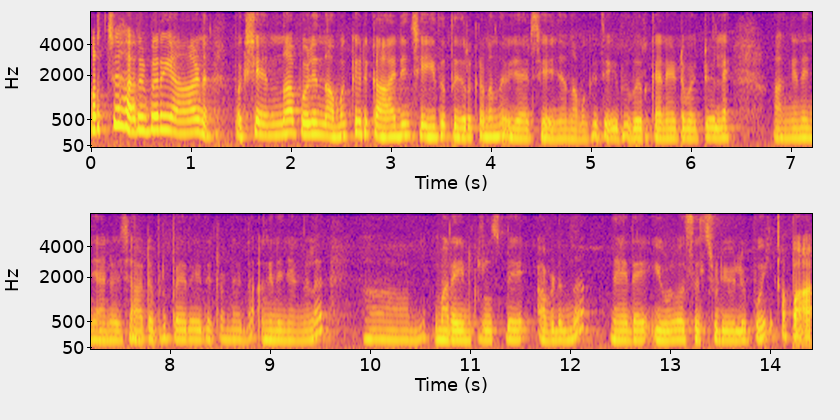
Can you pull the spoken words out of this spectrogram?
കുറച്ച് ഹറിബറിയാണ്. പക്ഷെ എന്നാൽ പോലും നമുക്കൊരു കാര്യം ചെയ്ത് തീർക്കണം എന്ന് വിചാരിച്ചു കഴിഞ്ഞാൽ നമുക്ക് ചെയ്ത് തീർക്കാനായിട്ട് പറ്റുമല്ലേ അങ്ങനെ ഞാനൊരു ചാർട്ട് പ്രിപ്പയർ ചെയ്തിട്ടുണ്ടായിരുന്നു. അങ്ങനെ ഞങ്ങൾ മറൈൻ ക്രൂസ് ബേ അവിടുന്ന് നേരെ യൂണിവേഴ്സൽ സ്റ്റുഡിയോയിൽ പോയി. അപ്പോൾ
